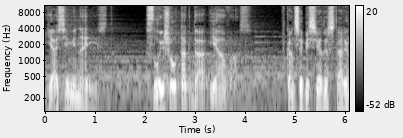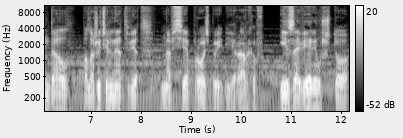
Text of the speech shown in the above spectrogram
я семинарист. Слышал тогда и о вас». В конце беседы Сталин дал положительный ответ на все просьбы иерархов и заверил, что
